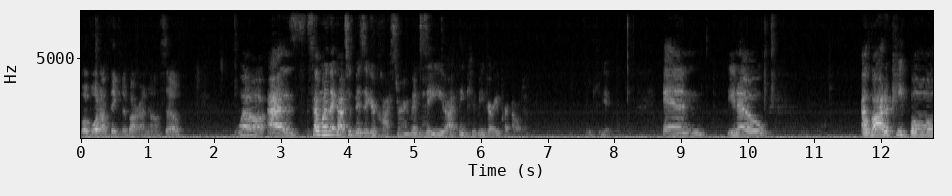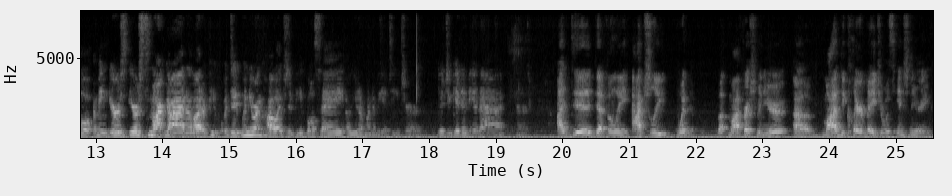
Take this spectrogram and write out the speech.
of what I'm thinking about right now. So Well, as someone that got to visit your classroom and see you, I think you'd be very proud. Yeah. And you know, a lot of people. I mean, you're you're a smart guy, and a lot of people did. When you were in college, did people say, "Oh, you don't want to be a teacher"? Did you get any of that? Or- I did definitely. Actually, when my freshman year, uh, my declared major was engineering,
